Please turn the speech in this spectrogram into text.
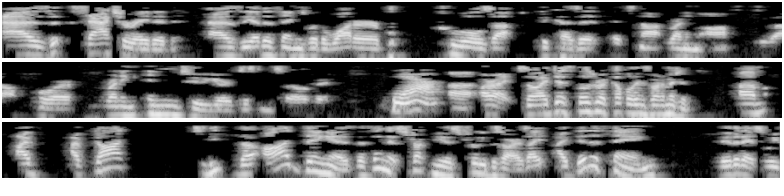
as saturated as the other things where the water cools up because it, it's not running off too well or running into your existing soil. Yeah. Uh, all right. So I just those were a couple of things I want to mention. Um, I've I've got the, the odd thing is the thing that struck me as truly bizarre is I I did a thing the other day. So we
